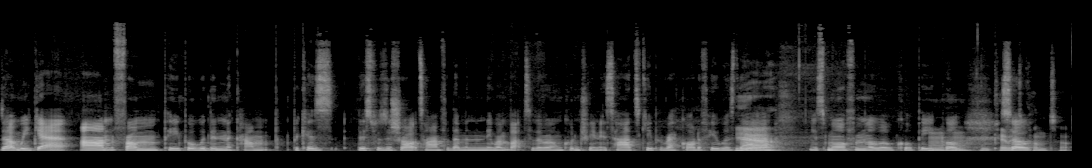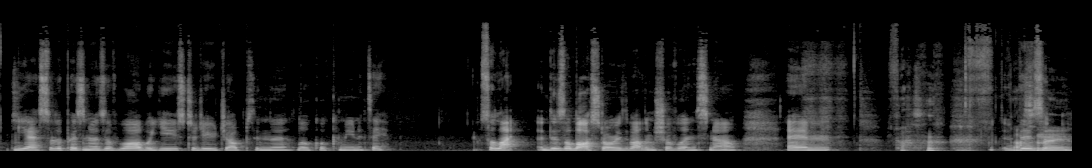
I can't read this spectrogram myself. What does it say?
that we get aren't from people within the camp because this was a short time for them and then they went back to their own country and it's hard to keep a record of who was there. Yeah. It's more from the local people. Mhm, who came So- into contact. Yeah, so the prisoners of war were used to do jobs in the local community. So like there's a lot of stories about them shoveling snow. Um Fascinating.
